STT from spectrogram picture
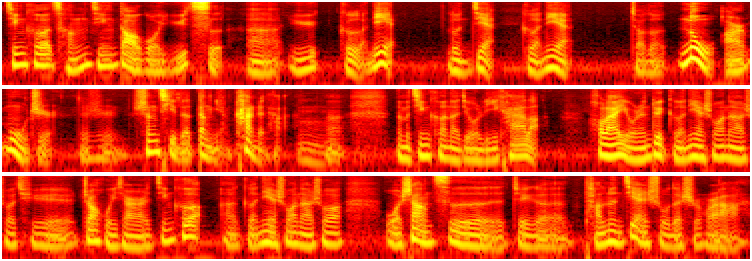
荆轲曾经到过榆次，呃，与葛聂论剑，葛聂叫做怒而目之，就是生气的瞪眼看着他。嗯那么荆轲呢就离开了。后来有人对葛聂说呢，说去招呼一下荆轲。呃，葛聂说呢，说我上次这个谈论剑术的时候啊，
